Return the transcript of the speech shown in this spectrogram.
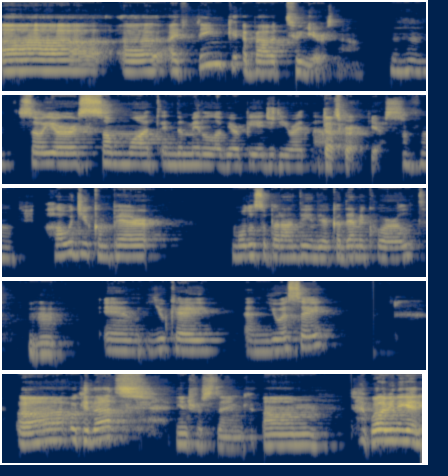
Uh, uh, I think about two years now. Mm-hmm. So you're somewhat in the middle of your PhD right now. That's correct. Yes. Mm-hmm. How would you compare modus operandi in the academic world hmm in UK and USA? Uh, okay, that's interesting. Um, well, I mean, again,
